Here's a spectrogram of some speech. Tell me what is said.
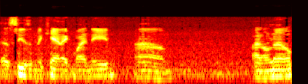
a seasoned mechanic might need. Um, I don't know.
